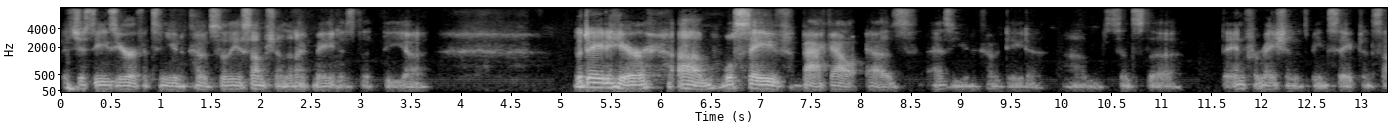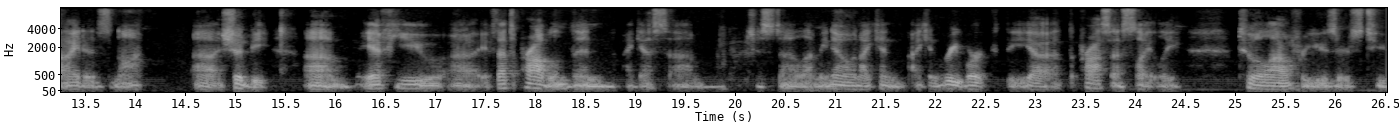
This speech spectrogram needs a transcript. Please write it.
it's just easier if it's in Unicode. So the assumption that I've made is that the uh, the data here um, will save back out as as Unicode data, um, since the the information that's being saved inside is not uh, should be. Um, if you uh, if that's a problem, then I guess um, just uh, let me know and I can I can rework the uh, the process slightly to allow for users to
